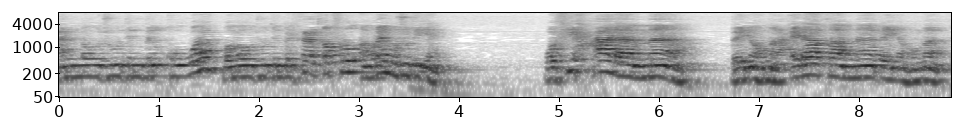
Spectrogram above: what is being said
عن موجود بالقوة وموجود بالفعل تفرض أمرين وجوديين وفي حالة ما بينهما علاقة ما بينهما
